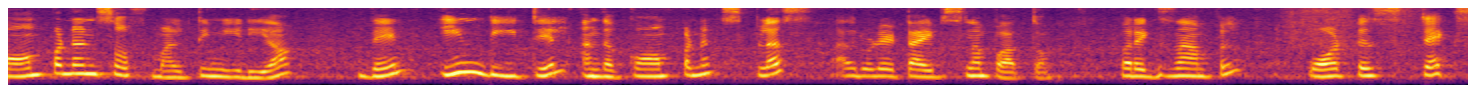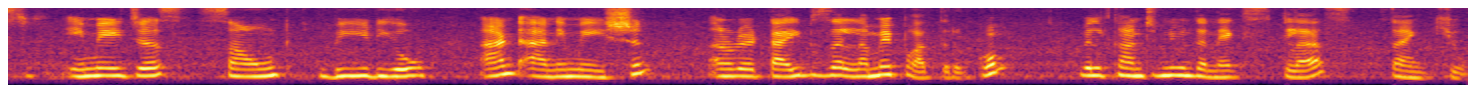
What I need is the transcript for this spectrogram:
components of multimedia then in detail அந்த காம்பனன்ட்ஸ் ப்ளஸ் அதனுடைய டைப்ஸ்லாம் பார்த்தோம். For example what is text images sound video and animation அதனுடைய டைப்ஸ் எல்லாமே பார்த்துருக்கோம். Will continue the next class thank you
